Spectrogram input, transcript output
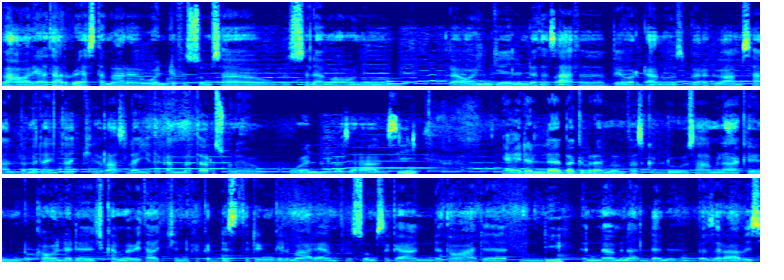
በሐዋርያት አድሮ ያስተማረ ወልድ ፍጹም ሰው ስለመሆኑ በወንጌል እንደተጻፈ በዮርዳኖስ በርግብ አምሳል በመድኃኒታችን ራስ ላይ የተቀመጠ እርሱ ነው። ወልድ በዘርአ ብእሲ ያይደለ በግብረ መንፈስ ቅዱስ አምላክን ከወለደች ከእመቤታችን ከቅድስት ድንግል ማርያም ፍጹም ሥጋን እንደተዋሃደ እንዲህ እናምናለን። በዘርአ ብእሲ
